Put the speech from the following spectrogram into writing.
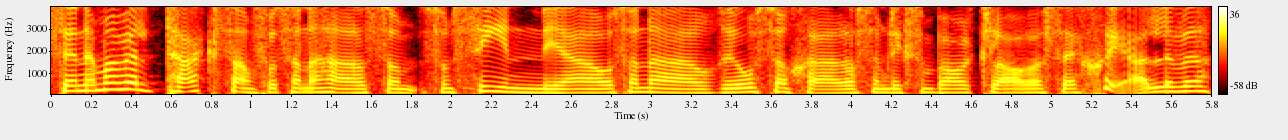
Sen är man väldigt tacksam för sådana här som, som Sinja och sådana här rosenskära som liksom bara klarar sig själv.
